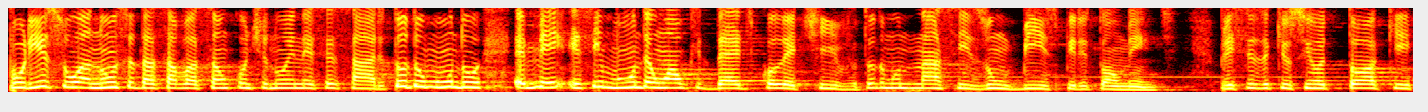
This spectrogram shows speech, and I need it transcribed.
Por isso, o anúncio da salvação continua necessário. Todo mundo, é meio... esse mundo é um dead coletivo, todo mundo nasce zumbi espiritualmente precisa que o Senhor toque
